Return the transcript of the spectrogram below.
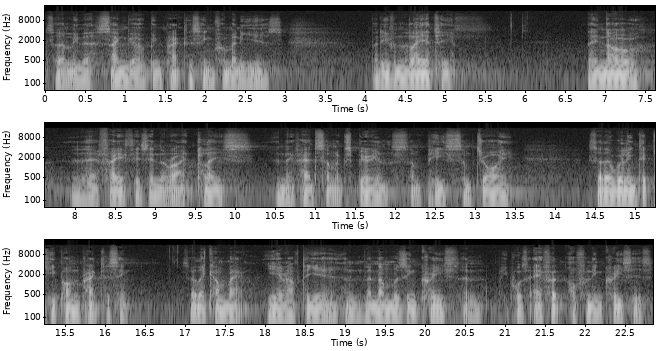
Certainly the Sangha have been practicing for many years. But even the laity, they know their faith is in the right place and they've had some experience, some peace, some joy, so they're willing to keep on practicing. So they come back year after year and the numbers increase and people's effort often increases.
